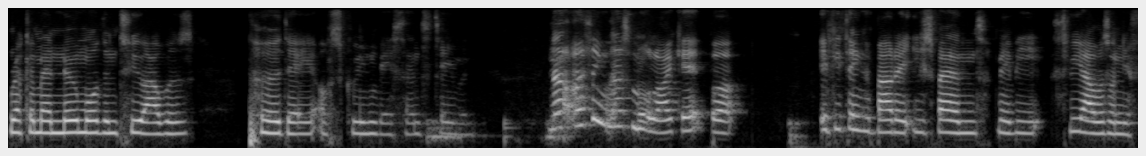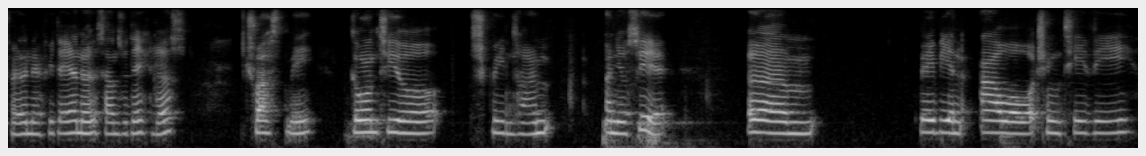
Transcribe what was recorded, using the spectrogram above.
recommend no more than two hours per day of screen based entertainment. Now, I think that's more like it, but if you think about it, you spend maybe three hours on your phone every day. I know it sounds ridiculous. Trust me, go onto your screen time and you'll see it. Um, maybe an hour watching TV,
